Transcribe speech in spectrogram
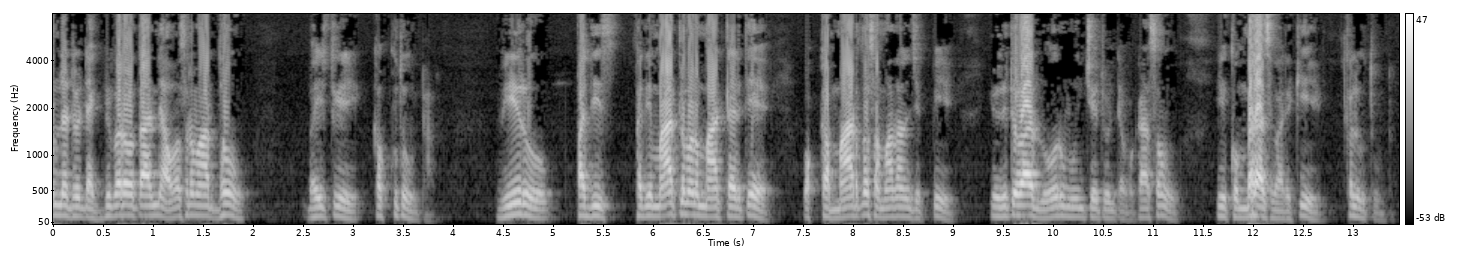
ఉన్నటువంటి అగ్నిపర్వతాన్ని అవసరమార్థం బయటికి కక్కుతూ ఉంటారు. వీరు పది పది మాటలు మనం మాట్లాడితే ఒక్క మాటతో సమాధానం చెప్పి ఎదుటివారు నోరు ముంచేటువంటి అవకాశం ఈ కుంభరాశి వారికి కలుగుతూ ఉంటుంది.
